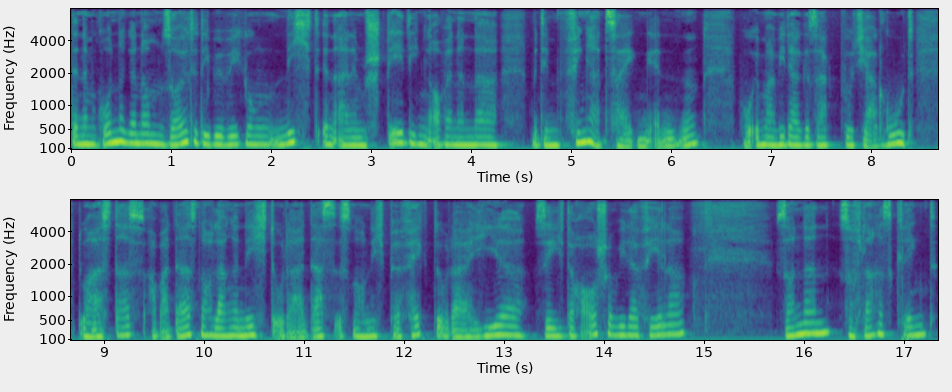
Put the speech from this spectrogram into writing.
denn im Grunde genommen sollte die Bewegung nicht in einem stetigen Aufeinander mit dem Fingerzeigen enden, wo immer wieder gesagt wird, ja gut, du hast das, aber das noch lange nicht oder das ist noch nicht perfekt oder hier sehe ich doch auch schon wieder Fehler, sondern, so flach es klingt,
